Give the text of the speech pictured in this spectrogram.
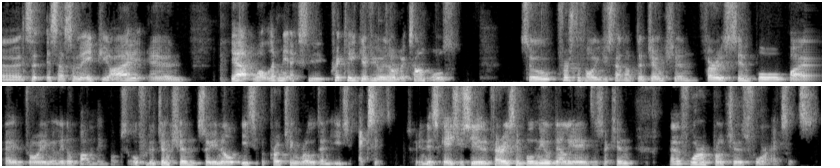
Uh, it's, a, it's as an API and yeah, well, let me actually quickly give you some examples. So first of all, you set up the junction very simple by drawing a little bounding box over the junction. So you know each approaching road and each exit. So in this case, you see a very simple New Delhi intersection, uh, four approaches, four exits.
